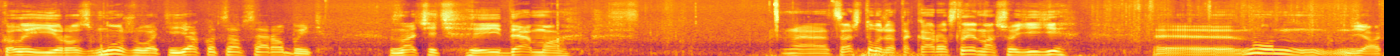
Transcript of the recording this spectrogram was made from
коли її розмножувати і як оце все робити. Значить, йдемо. Е, Це ж теж така рослина, що її. Е, ну, як?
